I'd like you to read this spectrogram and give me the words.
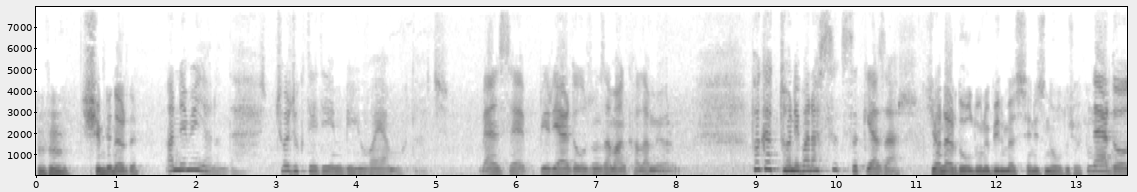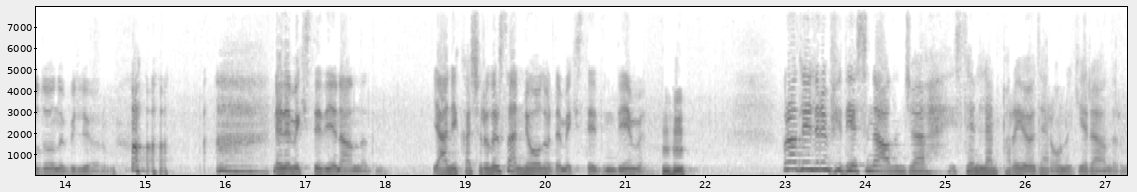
Hı hı. Şimdi nerede? Annemin yanında. Çocuk dediğim bir yuvaya muhtaç. Bense bir yerde uzun zaman kalamıyorum. Fakat Tony bana sık sık yazar. Ya nerede olduğunu bilmezseniz ne olacak? Nerede olduğunu biliyorum. ne demek istediğini anladım. Yani kaçırılırsan ne olur demek istedin değil mi? Hı hı. Bradley'lerin fidyesini alınca istenilen parayı öder onu geri alırım.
